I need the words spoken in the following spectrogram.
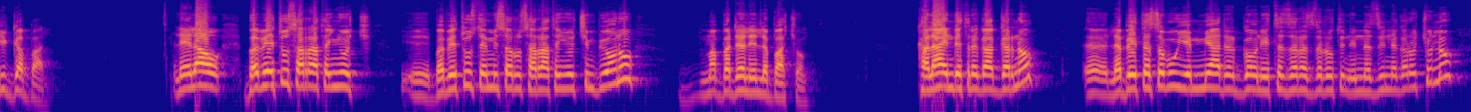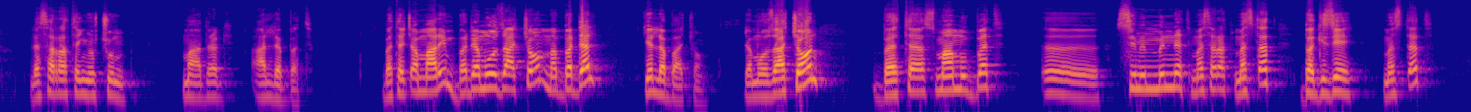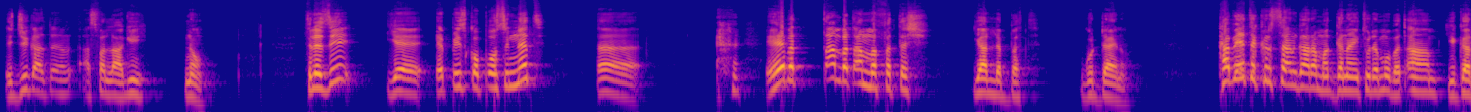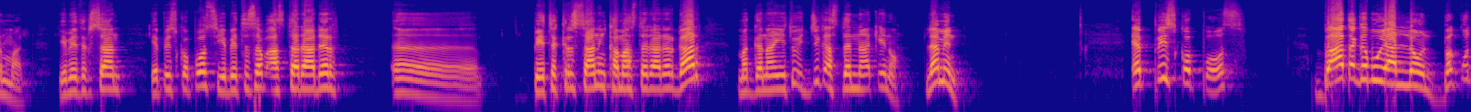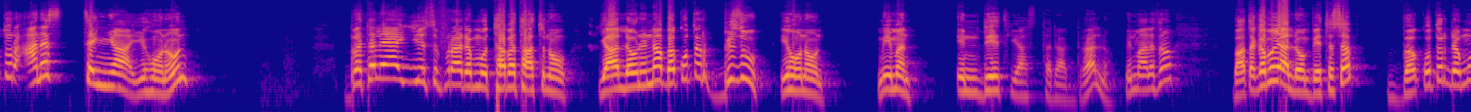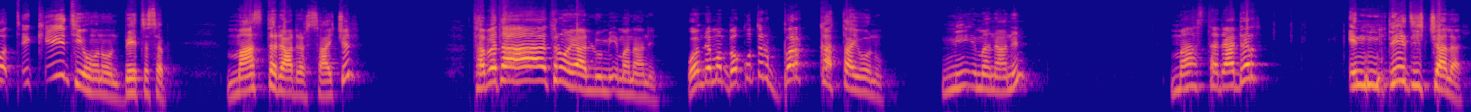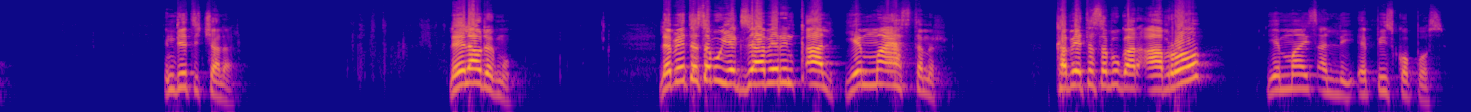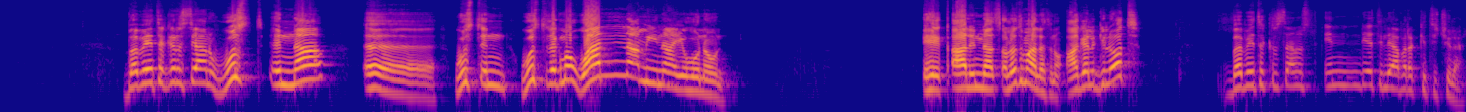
ይገባል። ሌላው በቤቱ ሰራተኞች በቤቱ ውስጥ የሚሰሩ ሰራተኞችም ቢሆኑ መበደል የለባቸውም። ከላይ እንደተነጋገር ነው ለቤተሰቡ የሚያደርገውን የተዘረዘሩትን እነዚህን ነገሮች ሁሉ ለሰራተኞቹም ማድረግ አለበት። በተጨማሪም በደሞዛቸውም መበደል የለባቸውም። ደሞዛቸውን በተስማሙበት ስምምነት መሰረት መስጠት፣ በጊዜ መስጠት እጅግ አስፈላጊ ነው። ስለዚህ የኤጲስቆጶስነት ይሄ በጣም በጣም መፈተሽ ያለበት ጉዳይ ነው። ከቤተ ክርስቲያን ጋር መገናኘቱ ደግሞ በጣም ይገርማል። የቤተ ክርስቲያን ኤጲስቆጶስ የቤተሰብ አስተዳደር ቤተ ክርስቲያንን ከማስተዳደር ጋር መገናኘቱ እጅግ አስደናቂ ነው። ለምን? ኤጲስቆጶስ በአጠገቡ ያለውን በቁጥር አነስተኛ የሆነውን በተለያየ ስፍራ ደግሞ ተበታትኖ ያለውንና በቁጥር ብዙ የሆነውን ምእመን እንዴት ያስተዳድራል ነው። ምን ማለት ነው? በአጠገቡ ያለውን ቤተሰብ በቁጥር ደግሞ ጥቂት የሆነውን ቤተሰብ ማስተዳደር ሳይችል ተበታትኖ ያሉ ምዕመናንን ወይም ደግሞ በቁጥር በርካታ የሆኑ ምዕመናንን ማስተዳደር እንዴት ይቻላል? እንዴት ይቻላል? ሌላው ደግሞ ለቤተሰቡ የእግዚአብሔርን ቃል የማያስተምር ከቤተሰቡ ጋር አብሮ የማይጸልይ ኤጲስቆጶስ በቤተ ክርስቲያን ውስጥ እና ውስጥ ደግሞ ዋና ሚና የሆነውን ይሄ ቃልና ጸሎት ማለት ነው አገልግሎት በቤተ ክርስቲያን ውስጥ እንዴት ሊያበረክት ይችላል?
